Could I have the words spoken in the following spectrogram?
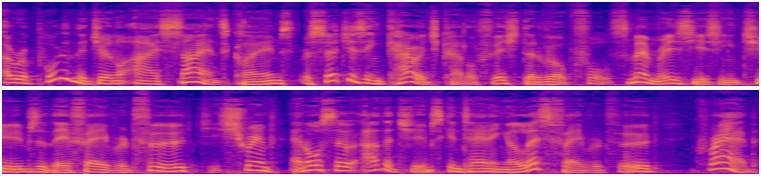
A report in the journal iScience claims researchers encourage cuttlefish to develop false memories using tubes of their favourite food, which is shrimp, and also other tubes containing a less favourite food, crab.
